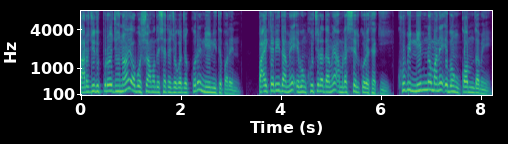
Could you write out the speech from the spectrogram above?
কারও যদি প্রয়োজন হয়, অবশ্যই আমাদের সাথে যোগাযোগ করে নিয়ে নিতে পারেন। পাইকারি দামে এবং খুচরা দামে আমরা সেল করে থাকি। খুবই নিম্ন মানে এবং কম দামে।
